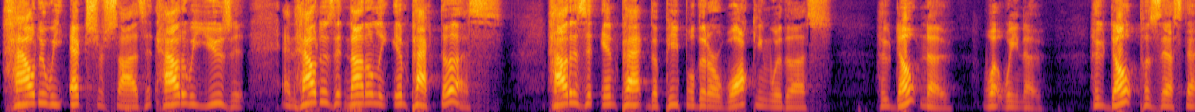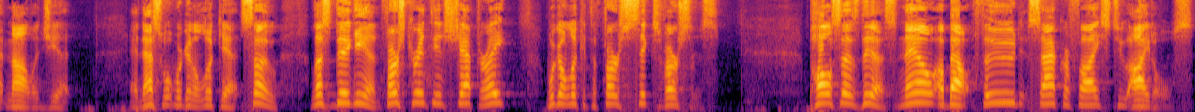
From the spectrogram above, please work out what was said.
How do we exercise it? How do we use it? And how does it not only impact us, how does it impact the people that are walking with us who don't know what we know, who don't possess that knowledge yet? And that's what we're going to look at. So let's dig in. 1 Corinthians chapter 8, we're going to look at the first six verses. Paul says this Now about food sacrificed to idols.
